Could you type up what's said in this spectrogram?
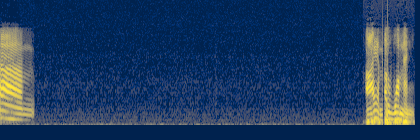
Um, I am a woman.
